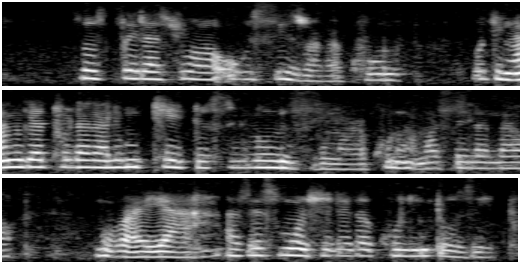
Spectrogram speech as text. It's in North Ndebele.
so sicela sure ukusizwa kakhulu ukuthi ngani kuyatholakala imithetho silonzima kakhulu ngamasela lawa ngoba ya asesimoshele kakhulu into zethu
